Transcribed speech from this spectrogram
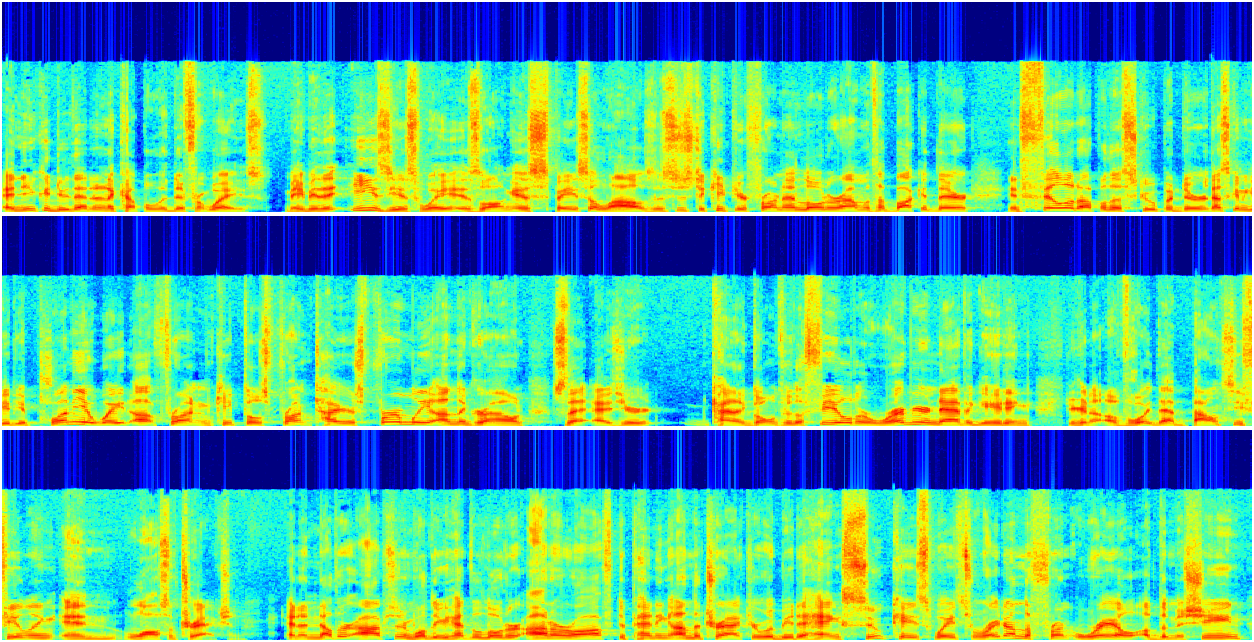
And you can do that in a couple of different ways. Maybe the easiest way, as long as space allows, is just to keep your front end load around with a bucket there and fill it up with a scoop of dirt. That's gonna give you plenty of weight up front and keep those front tires firmly on the ground so that as you're kind of going through the field or wherever you're navigating, you're gonna avoid that bouncy feeling and loss of traction. And another option, whether you have the loader on or off, depending on the tractor, would be to hang suitcase weights right on the front rail of the machine.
